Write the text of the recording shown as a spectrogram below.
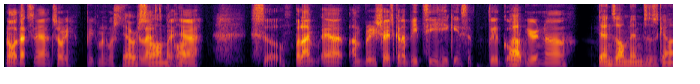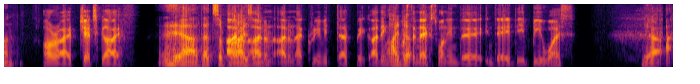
no, that's uh, sorry, Pittman was Yeah, we're still last on the clock. Yeah. So, but I'm uh, I'm pretty sure it's gonna be Tee Higgins that will go Up. here now. Denzel Mims is gone. All right, Jets guy. yeah, that's I don't, surprising. I don't I don't agree with that pick. I think he I was do- the next one in the in the ADP wise, Yeah, I-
